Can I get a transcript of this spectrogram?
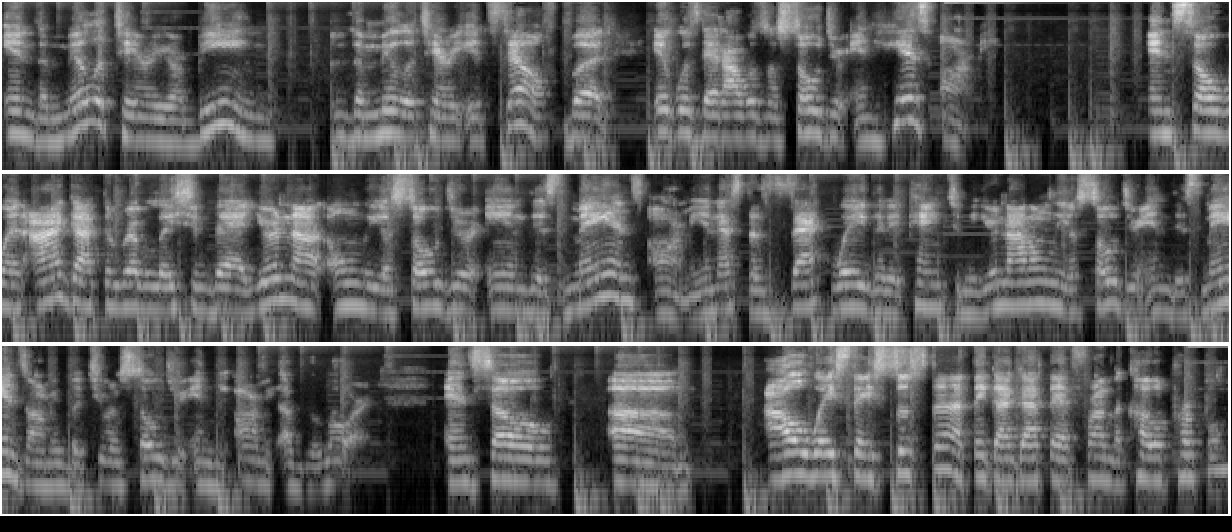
in the military or being the military itself, but it was that I was a soldier in his army. And so when I got the revelation that you're not only a soldier in this man's army, and that's the exact way that it came to me, you're not only a soldier in this man's army, but you're a soldier in the army of the Lord. And so um, I always say sister. I think I got that from The Color Purple.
